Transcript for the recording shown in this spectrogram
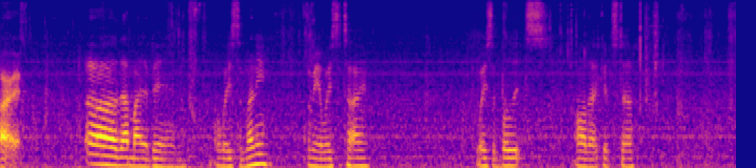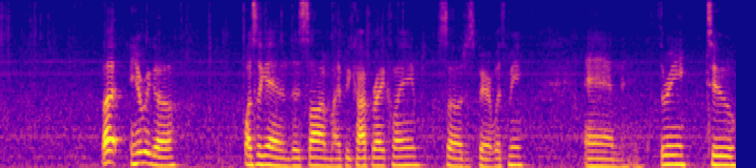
Alright. Uh, that might have been a waste of money. I mean, a waste of time. Waste of bullets. All that good stuff. But, here we go. Once again, this song might be copyright claimed, so just bear with me. And three, two,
